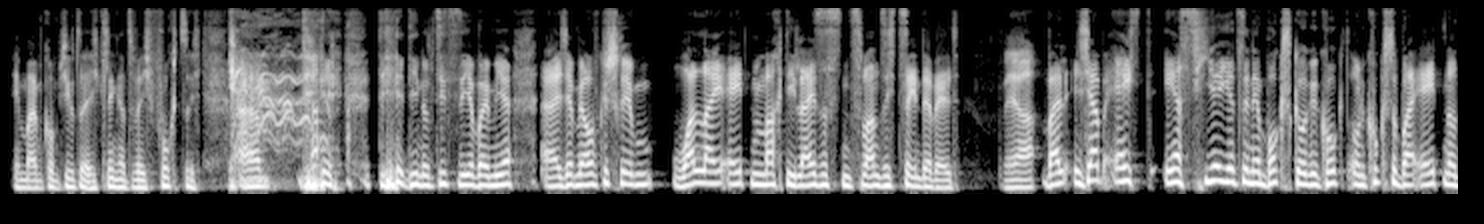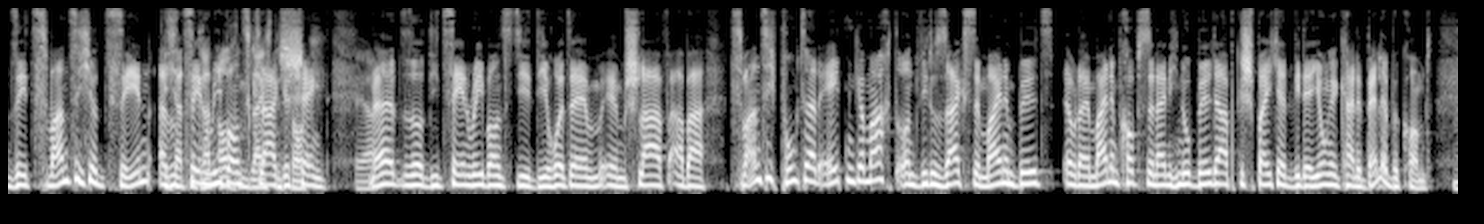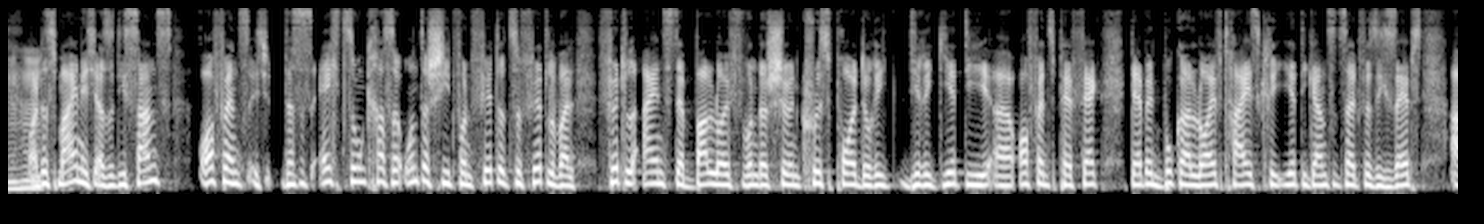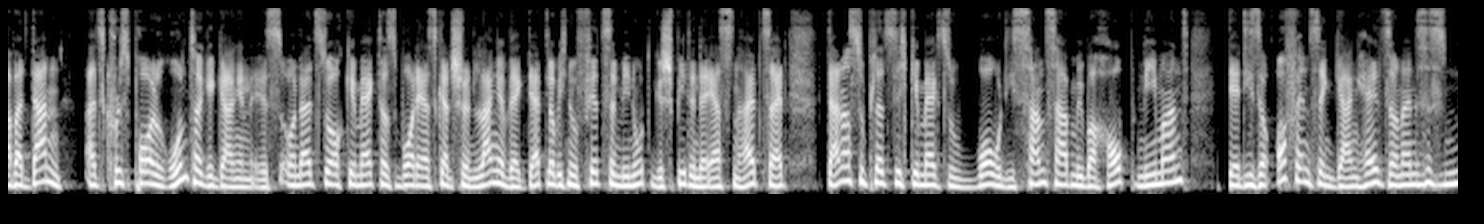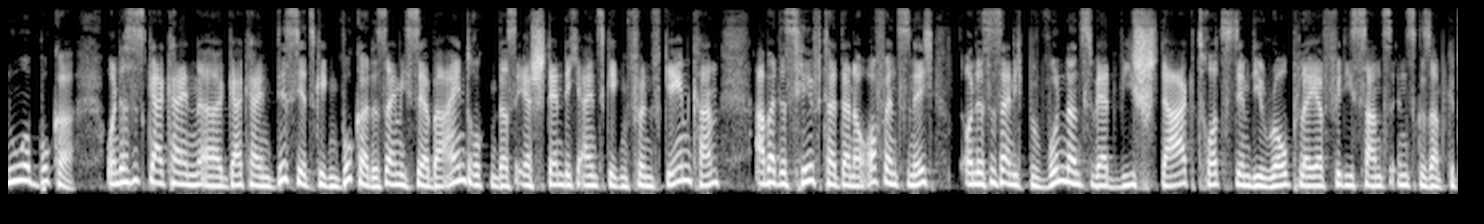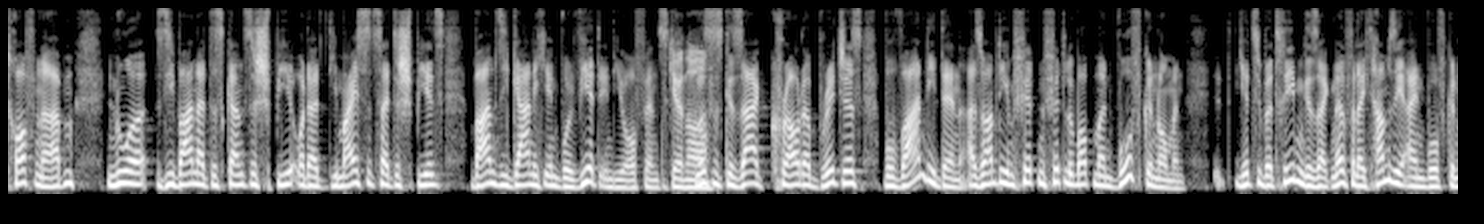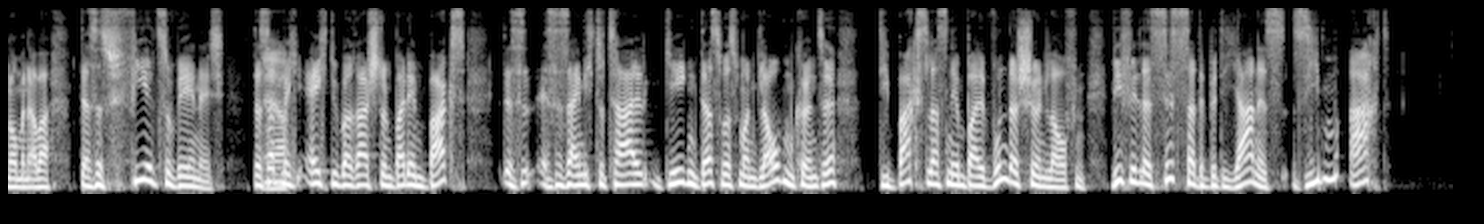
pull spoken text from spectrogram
in meinem Computer, ich klinge, als wäre ich 50. ähm, die, die, die, Notizen hier bei mir, äh, ich habe mir aufgeschrieben, Wallahi Aiden macht die leisesten 2010 der Welt. Ja. Weil ich habe echt erst hier jetzt in den Boxscore geguckt und guckst so bei Aiden und sehe 20 und 10, also 10 Rebounds klar geschenkt. Ja. Ne, so die 10 Rebounds, die, die holt er im, im Schlaf. Aber 20 Punkte hat Aiden gemacht und wie du sagst, in meinem Bild oder in meinem Kopf sind eigentlich nur Bilder abgespeichert, wie der Junge keine Bälle bekommt. Mhm. Und das meine ich. Also die Suns Offense, ich, das ist echt so ein krasser Unterschied von Viertel zu Viertel, weil Viertel 1, der Ball läuft wunderschön, Chris Paul dirigiert die äh, Offense perfekt, Devin Booker läuft heiß, kreiert die ganze Zeit für sich selbst, aber dann als Chris Paul runtergegangen ist und als du auch gemerkt hast, boah, der ist ganz schön lange weg, der hat, glaube ich, nur 14 Minuten gespielt in der ersten Halbzeit, dann hast du plötzlich gemerkt, so, wow, die Suns haben überhaupt niemand, der diese Offense in Gang hält, sondern es ist nur Booker. Und das ist gar kein, äh, gar kein Diss jetzt gegen Booker. Das ist eigentlich sehr beeindruckend, dass er ständig eins gegen fünf gehen kann. Aber das hilft halt deiner Offense nicht. Und es ist eigentlich bewundernswert, wie stark trotzdem die Roleplayer für die Suns insgesamt getroffen haben. Nur sie waren halt das ganze Spiel oder die meiste Zeit des Spiels waren sie gar nicht involviert in die Offense. Genau. Du hast es gesagt, Crowder Bridges, wo waren die denn? Also haben die im vierten Viertel überhaupt mal einen Wurf genommen? Jetzt übertrieben gesagt gesagt, ne? Vielleicht haben sie einen Wurf genommen, aber das ist viel zu wenig. Das ja. hat mich echt überrascht. Und bei den Bucks, es, es ist eigentlich total gegen das, was man glauben könnte. Die Bucks lassen den Ball wunderschön laufen. Wie viele Assists hatte bitte Janis? Sieben, acht?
